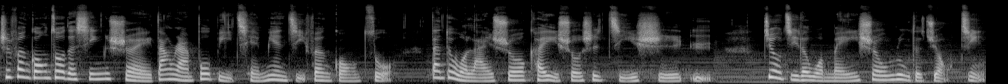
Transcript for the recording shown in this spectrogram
这份工作的薪水当然不比前面几份工作，但对我来说可以说是及时雨，救急了我没收入的窘境。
